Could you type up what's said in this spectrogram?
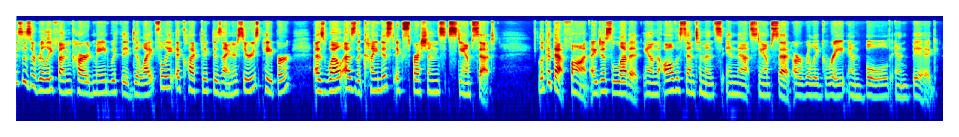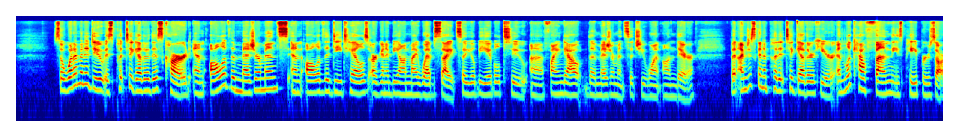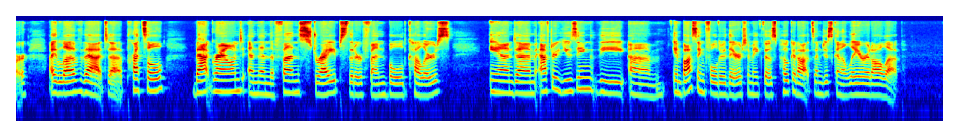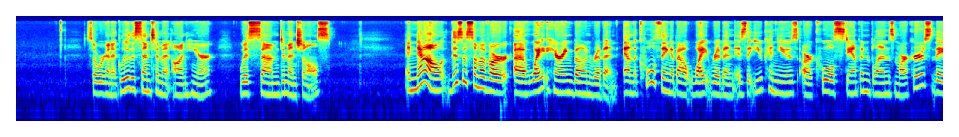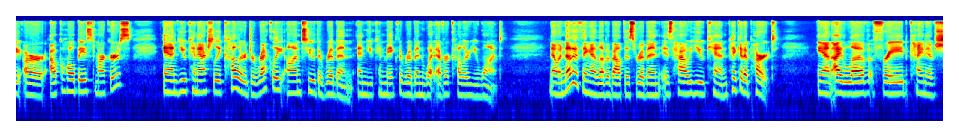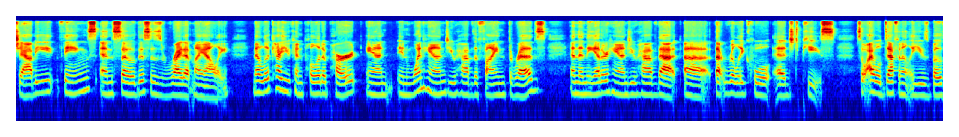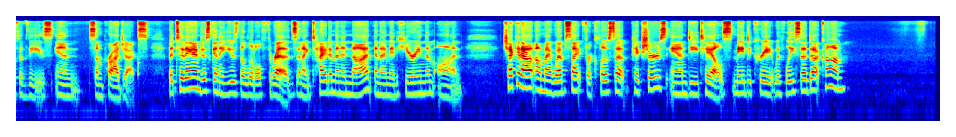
This is a really fun card made with the Delightfully Eclectic Designer Series paper, as well as the Kindest Expressions stamp set. Look at that font. I just love it. And all the sentiments in that stamp set are really great and bold and big. So what I'm going to do is put together this card and all of the measurements and all of the details are going to be on my website. So you'll be able to uh, find out the measurements that you want on there. But I'm just going to put it together here and look how fun these papers are. I love that uh, pretzel background and then the fun stripes that are fun bold colors. And um, after using the um, embossing folder there to make those polka dots, I'm just going to layer it all up. So we're going to glue the sentiment on here with some dimensionals. And now this is some of our uh, white herringbone ribbon. And the cool thing about white ribbon is that you can use our cool Stampin' Blends markers. They are alcohol-based markers and you can actually color directly onto the ribbon and you can make the ribbon whatever color you want. Now another thing I love about this ribbon is how you can pick it apart. And I love frayed kind of shabby things and so this is right up my alley. Now look how you can pull it apart and in one hand you have the fine threads and then the other hand you have that, uh, that really cool edged piece. So I will definitely use both of these in some projects. But today I'm just going to use the little threads and I tied them in a knot and I'm adhering them on. Check it out on my website for close-up pictures and details made to create with lisa.com.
